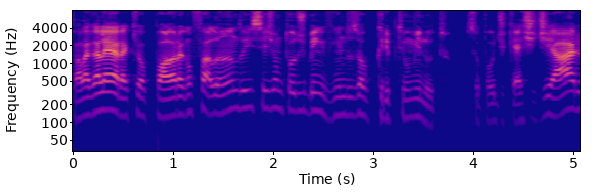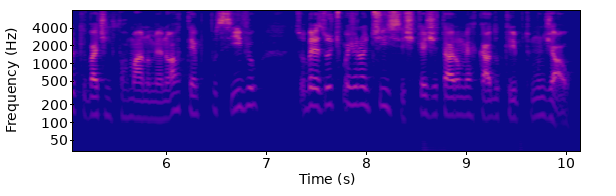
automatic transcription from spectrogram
Fala galera, aqui é o Paulo Aragão falando e sejam todos bem-vindos ao Cripto em um Minuto, o seu podcast diário que vai te informar no menor tempo possível sobre as últimas notícias que agitaram o mercado cripto mundial.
